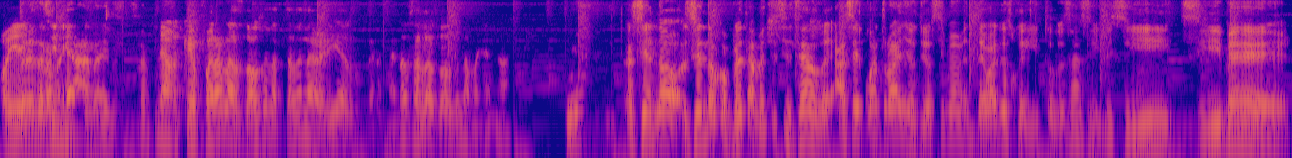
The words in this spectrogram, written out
Oye, 3 de la si ni- mañana. y, o sea, ni aunque fuera a las 2 de la tarde la verías, pero menos a las 2 de la mañana. Siendo, siendo completamente sincero, güey, hace cuatro años yo sí me aventé varios jueguitos de esas y, y sí, sí me,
